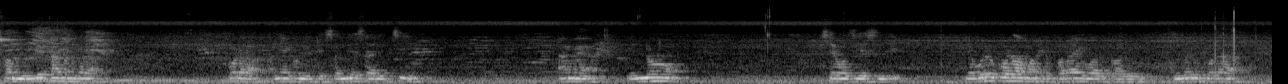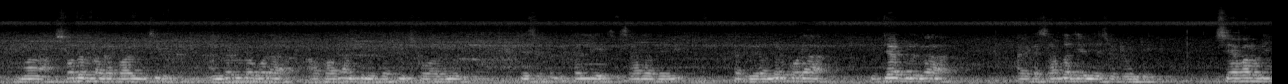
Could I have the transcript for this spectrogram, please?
స్వామి వివేకానంద కూడా అనేకటువంటి సందేశాలు ఇచ్చి ఆమె ఎన్నో సేవ చేసింది. ఎవరు కూడా మనకి పరాయి వారు కాదు. అందరూ కూడా మా సోదరులాగా భావించి అందరిలో కూడా ఆ భగవంతుని దర్శించుకోవాలని చేసేటువంటి తల్లి శారదాదేవి. కాబట్టి మీరందరూ కూడా విద్యార్థులుగా ఆ యొక్క శారదాదేవి చేసేటువంటి సేవలని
